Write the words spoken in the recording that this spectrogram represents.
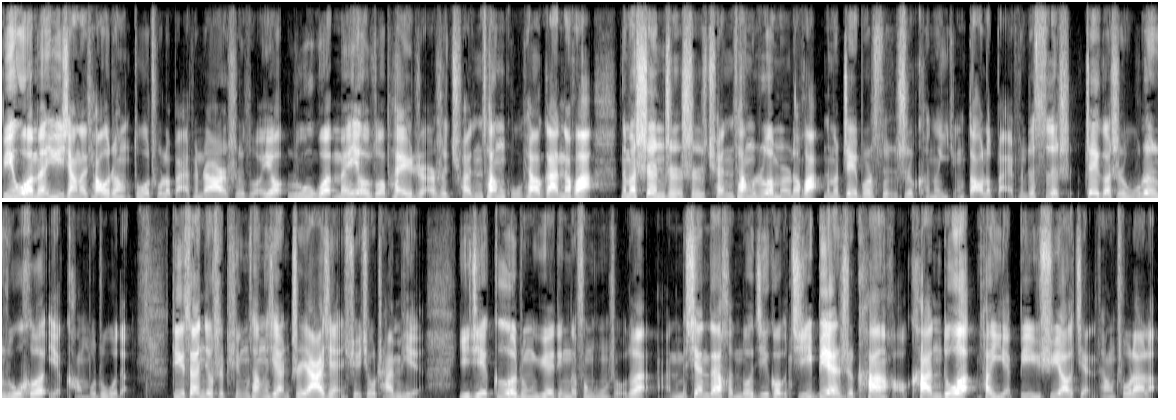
比我们预想的调整多出了百分之二十左右。如果没有做配置，而是全仓股票干的话，那么甚至是全仓热门的话，那么这波损失可能已经到了百分之四十。这个是无论如何也扛不住的。第三就是平仓线、质押线、雪球产品以及各种约定的风控手段啊。那么现在很多机构即便是看好看多，它也必须要减仓出来了，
